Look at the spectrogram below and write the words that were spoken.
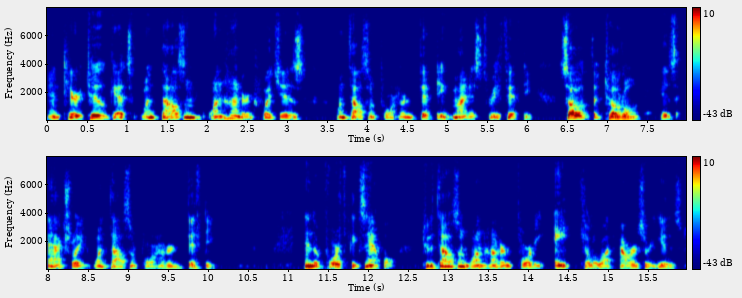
and Tier 2 gets 1,100, which is 1,450 minus 350. So the total is actually 1,450. In the fourth example, 2,148 kilowatt hours are used.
